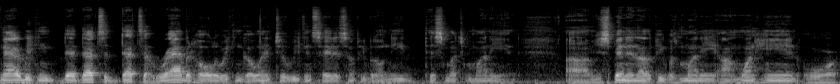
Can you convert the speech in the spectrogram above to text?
Now we can that that's a that's a rabbit hole that we can go into. We can say that some people don't need this much money and um, you're spending other people's money on one hand, or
